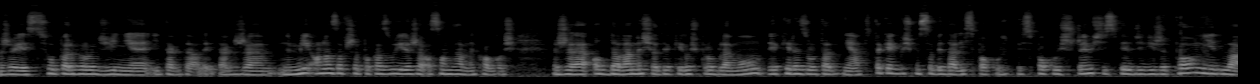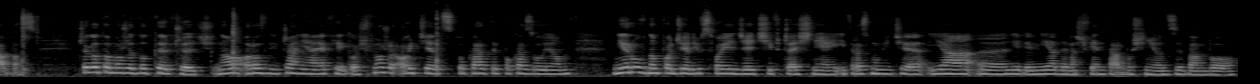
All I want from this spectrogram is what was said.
że jest super w rodzinie i tak dalej. Także mi ona zawsze pokazuje, że osądzamy kogoś, że oddalamy się od jakiegoś problemu. Jaki rezultat dnia? To tak jakbyśmy sobie dali spokój, spokój z czymś i stwierdzili, że to nie dla Was. Czego to może dotyczyć? No, rozliczania jakiegoś. Może ojciec, tu karty pokazują, nierówno podzielił swoje dzieci wcześniej i teraz mówicie, ja e, nie wiem, nie jadę na święta albo się nie odzywam, bo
